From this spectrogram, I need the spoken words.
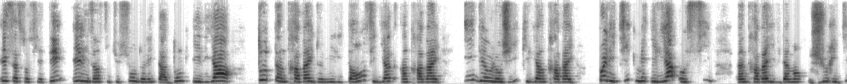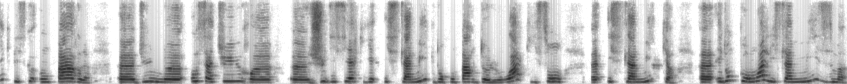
et sa société et les institutions de l'État. Donc il y a tout un travail de militance, il y a un travail idéologique, il y a un travail politique, mais il y a aussi un travail évidemment juridique puisqu'on parle euh, d'une ossature euh, euh, judiciaire qui est islamique, donc on parle de lois qui sont islamiques. et donc pour moi, l'islamisme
